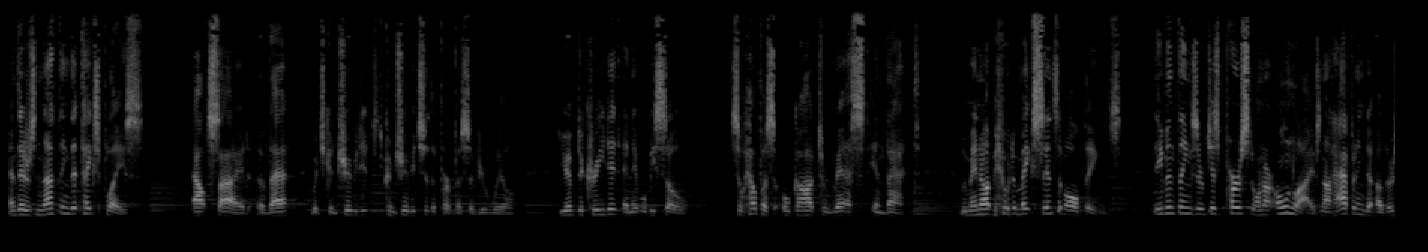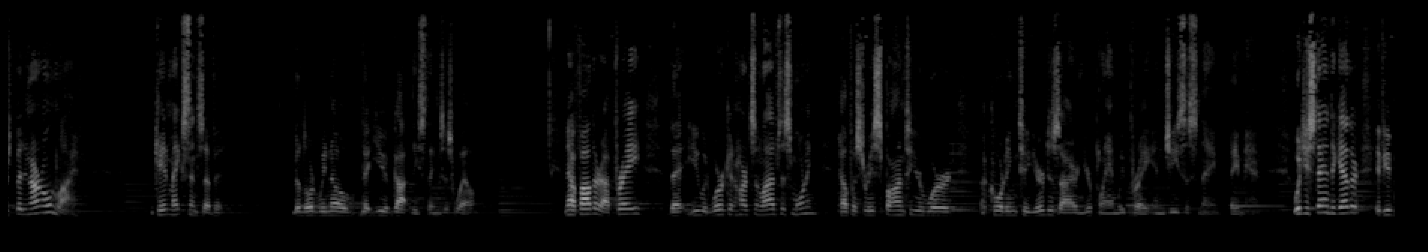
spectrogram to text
and there's nothing that takes place outside of that which contributes, contributes to the purpose of your will. You have decreed it, and it will be so. So help us, O oh God, to rest in that. We may not be able to make sense of all things, even things that are just personal in our own lives, not happening to others, but in our own life. We can't make sense of it. But Lord, we know that you have got these things as well. Now, Father, I pray that you would work in hearts and lives this morning. Help us to respond to your word according to your desire and your plan. We pray in Jesus' name. Amen. Would you stand together if you've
